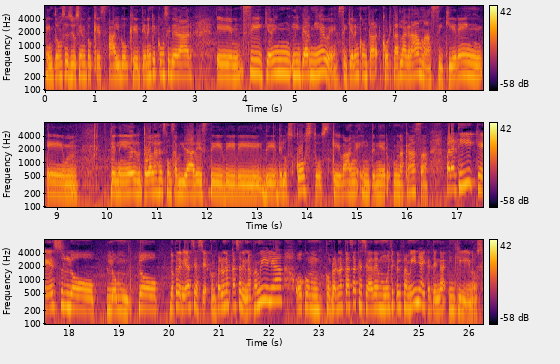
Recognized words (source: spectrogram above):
Entonces yo siento que es algo que tienen que considerar eh, si quieren limpiar nieve, si quieren contar, cortar la grama, si quieren... Eh, tener todas las responsabilidades de, de, de, de, los costos que van en tener una casa. Para ti, ¿qué es lo, lo, lo, lo que debieras hacer? ¿Comprar una casa de una familia o com, comprar una casa que sea de múltiple familia y que tenga inquilinos?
